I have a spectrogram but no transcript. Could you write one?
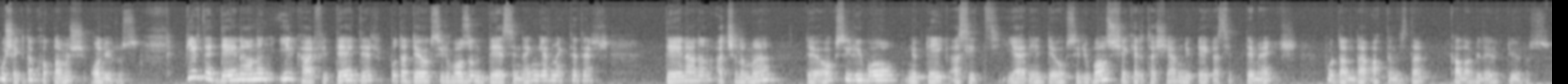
bu şekilde kodlamış oluyoruz. Bir de DNA'nın ilk harfi D'dir. Bu da deoksiribozun D'sinden gelmektedir. DNA'nın açılımı deoksiribonükleik asit yani deoksiriboz şekeri taşıyan nükleik asit demek. Buradan da aklınızda kalabilir diyoruz.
